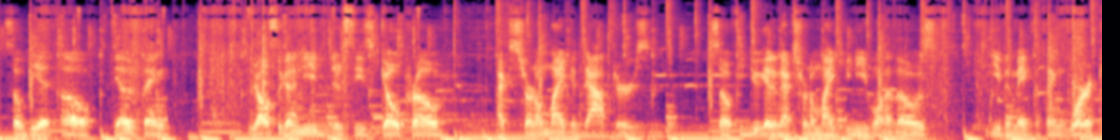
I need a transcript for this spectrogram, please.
so be it. Oh, the other thing, you're also gonna need, there's these GoPro external mic adapters. So if you do get an external mic, you need one of those to even make the thing work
